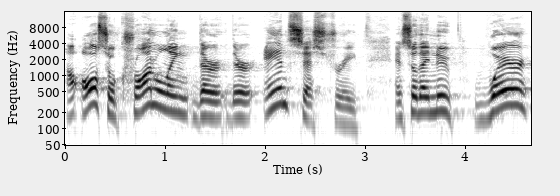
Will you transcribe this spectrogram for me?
uh, also chronicling their, their ancestry. And so they knew where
